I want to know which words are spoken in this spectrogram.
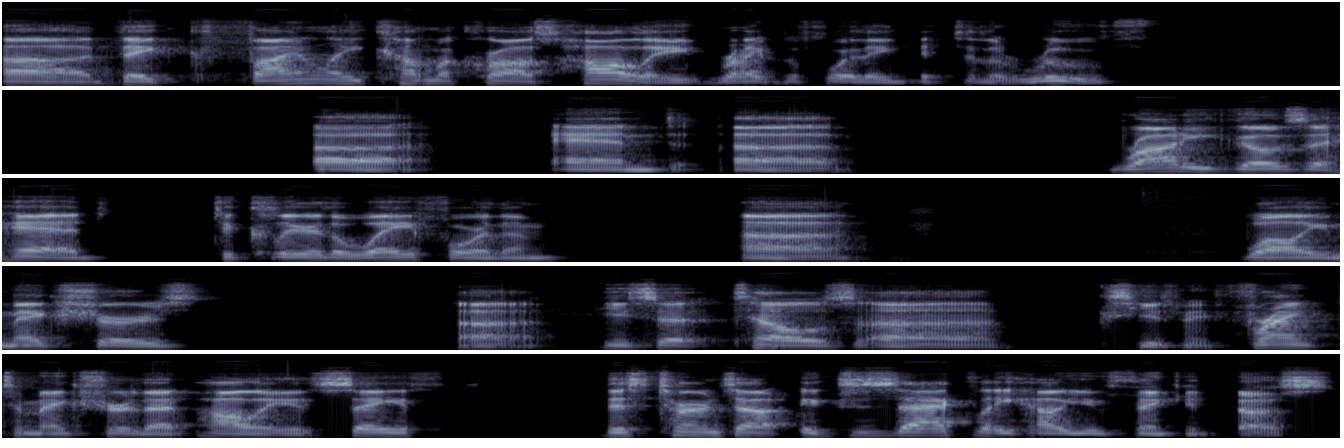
Uh, they finally come across Holly right before they get to the roof. Uh, and uh, Roddy goes ahead to clear the way for them uh, while he makes sure uh, he sa- tells uh, excuse me Frank to make sure that Holly is safe. This turns out exactly how you think it does.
